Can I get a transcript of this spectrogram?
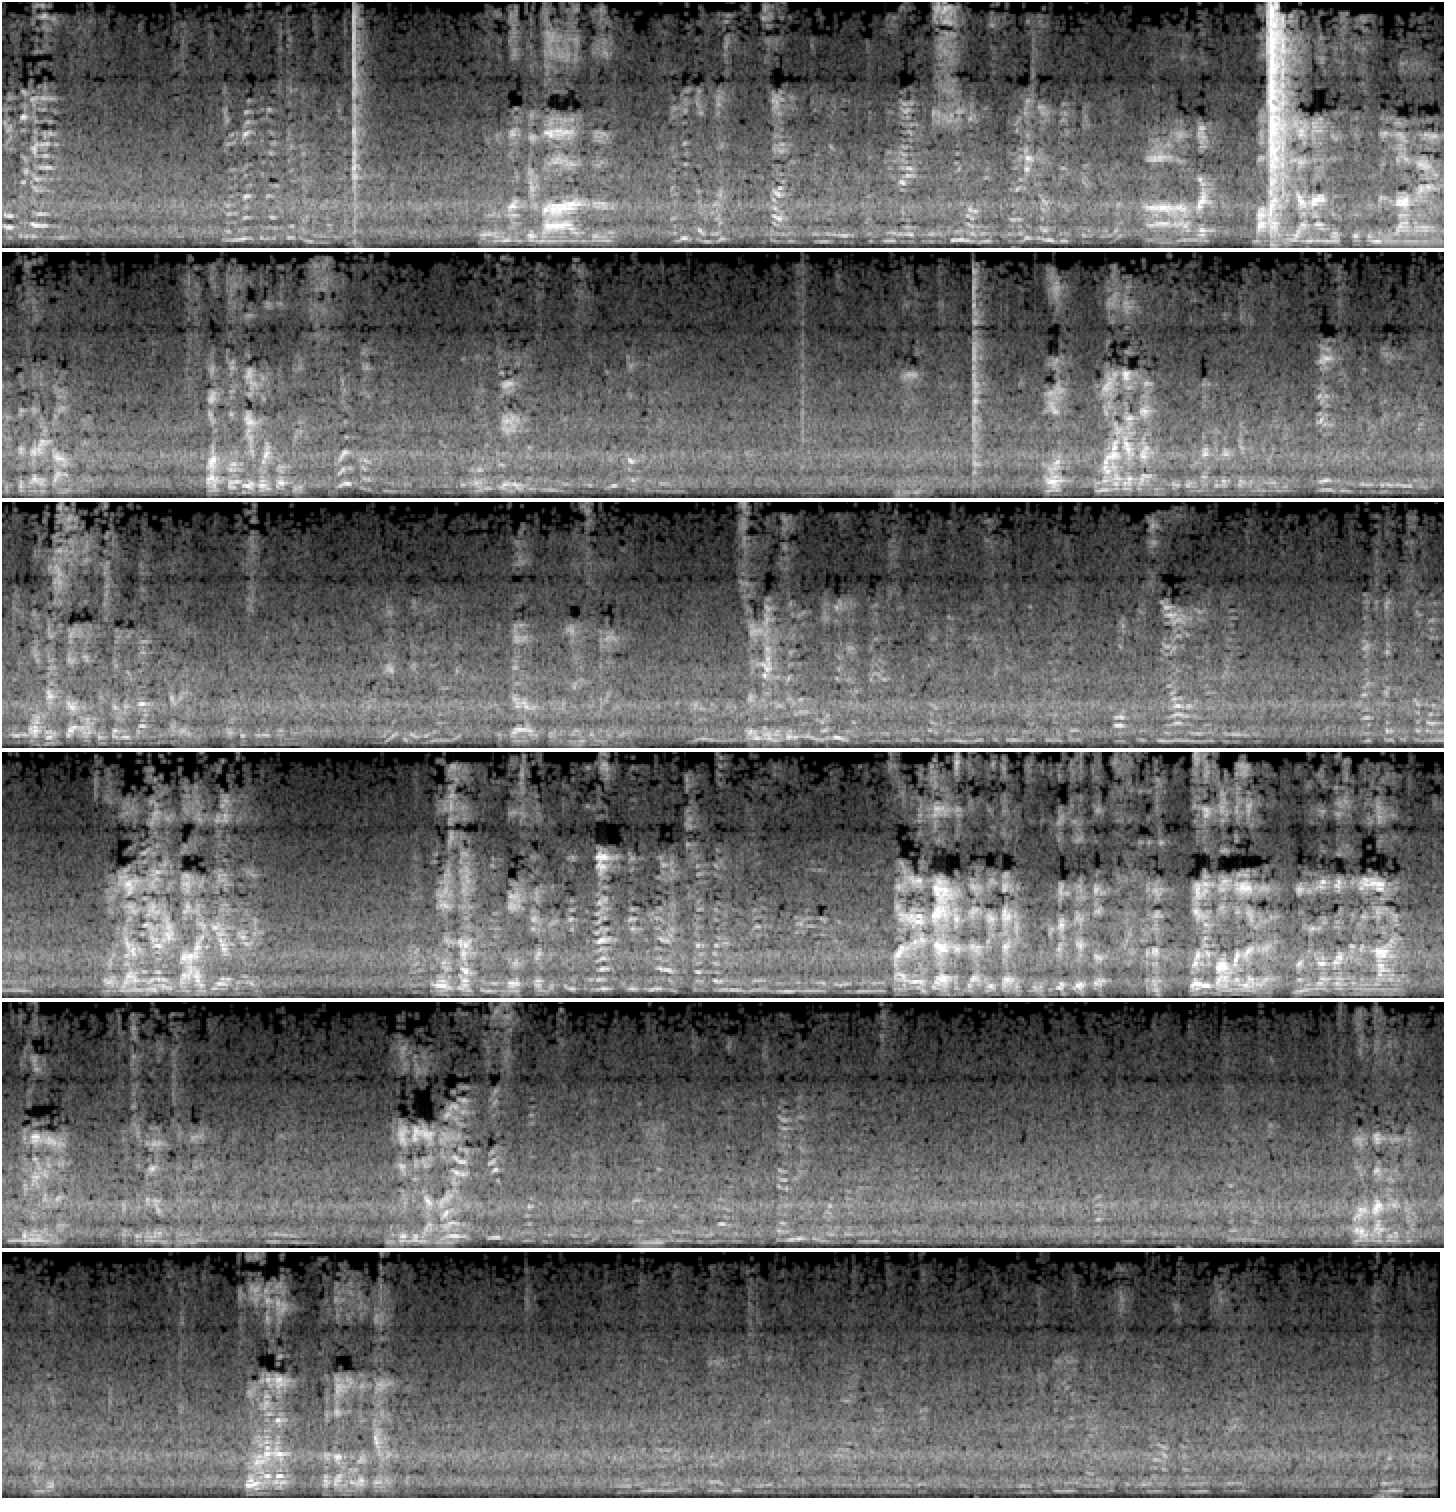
Coffee corona के बाद क्या करने वाले कोरोना के बाद अभी तो मस्त सारी अपनी राइटिंग अपनी हॉबीज सारी कंप्लीट कर रहे हो। हाँ बट बाहर भी जाना है दोस्तों से मिलना है कितने सारे काम है। हॉट कॉफ़ी है कोल्ड कॉफ़ी है? कोल्ड कॉफ़ी कोल्ड है हम्म। और तुम्हारा क्या प्लान है फिर कोरोना के बाद क्या करने वाली हो? एज यूजुअल डेली ऑफ़िस का ऑफ़िस का कोई काम नहीं आ रहा है ऑफ़िस से कोई फ़ोन नहीं आ रहा? अरे डेली आ रहे। तो क्या फिर यहीं से मैनेज होगा? Salary वगैरह? मैक्सिमम हो भी जाता है ऐसा कोई प्रॉब्लम नहीं। सिटिंग वर्क में तो ऑफ़िस यहाँ हो या कहीं हो। आजकल तो सब ऑनलाइन और याद नहीं आ रही? बाहर की याद नहीं आ रही? हो दोस्तों दोस्तों की। इतना इतना अच्छा पल मुझे ज़िंदगी में कभी नहीं अरे ज़्यादा ही तारीफ़ हो गई तो। बहुत ही फॉर्मल लग रहा है। मम्मी पापा से मिलना है कि नहीं मिलना है? सबसे पहले उनसे मिलना है हम्म। मुझे भी जाना वो है। एक चीज़ बहुत मिस कर रहे हैं। बाकी हम्म। तो घर वाले फैमिली को बहुत ज़्यादा मिस कर रहे हैं। बाकी तो चल और बाकी बताओ। हम बोल। कोरोना कब खत्म होगा क्या लगता है? कोरोना तो अभी चलेगा। टाइम लगेगा क्योंकि ये वायरस इतना आसानी से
